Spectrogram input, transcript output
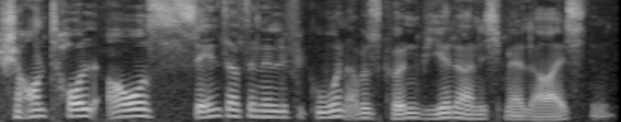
Schauen toll aus, sensationelle Figuren, aber das können wir da nicht mehr leisten.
